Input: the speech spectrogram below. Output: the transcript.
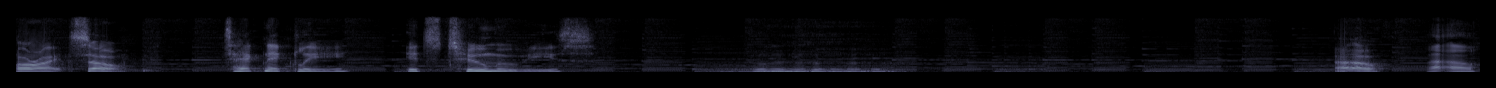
All right, so technically, it's two movies. Uh oh. Uh oh.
